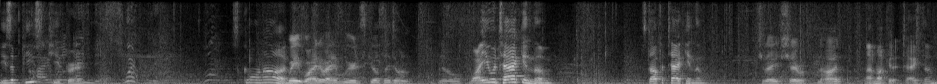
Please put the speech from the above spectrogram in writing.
He's a peacekeeper. What's going on? Wait, why do I have weird skills I don't know? Why are you attacking them? Stop attacking them. Should I, should I not? I'm not gonna attack them.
